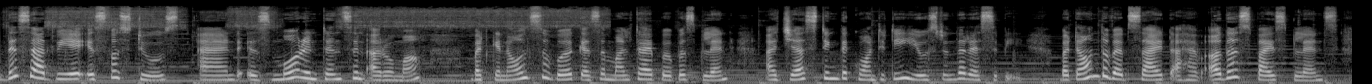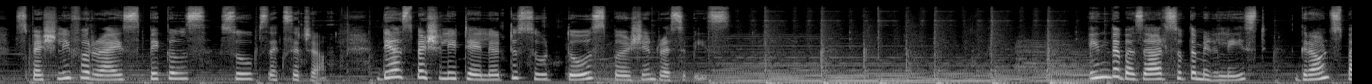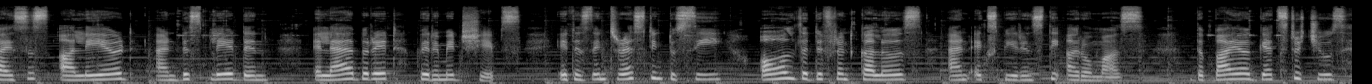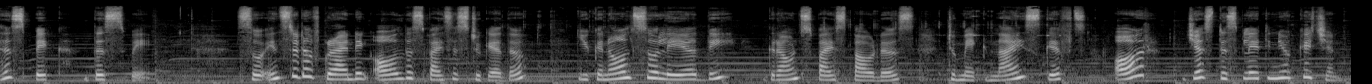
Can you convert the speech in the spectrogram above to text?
This advieh is for stews and is more intense in aroma but can also work as a multi-purpose blend adjusting the quantity used in the recipe. But on the website I have other spice blends specially for rice, pickles, soups etc. They are specially tailored to suit those Persian recipes. In the bazaars of the Middle East, ground spices are layered and displayed in elaborate pyramid shapes. It is interesting to see all the different colors and experience the aromas. The buyer gets to choose his pick this way. So instead of grinding all the spices together, you can also layer the ground spice powders to make nice gifts or just display it in your kitchen.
